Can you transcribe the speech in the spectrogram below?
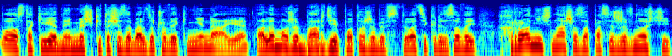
bo z takiej jednej myszki to się za bardzo człowiek nie naje, ale może bardziej po to, żeby w sytuacji kryzysowej chronić nasze zapasy żywności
